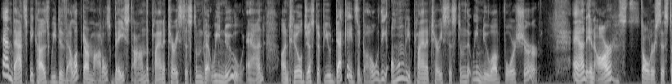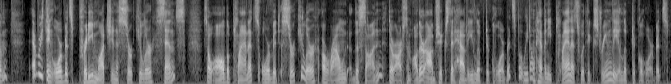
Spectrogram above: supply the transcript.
And that's because we developed our models based on the planetary system that we knew. And until just a few decades ago, the only planetary system that we knew of for sure. And in our solar system, everything orbits pretty much in a circular sense. So all the planets orbit circular around the sun. There are some other objects that have elliptical orbits, but we don't have any planets with extremely elliptical orbits.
